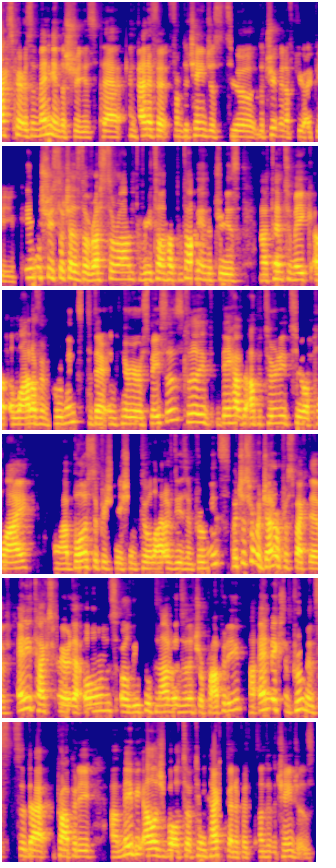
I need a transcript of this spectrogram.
taxpayers in many industries that can benefit from the changes to the treatment of QIP. Industries such as the restaurant, retail, and hospitality industries uh, tend to make a, a, lot of improvements to their interior spaces. Clearly, they have the opportunity to apply uh, bonus depreciation to a lot of these improvements. But just from a general perspective, any taxpayer that owns or leases non residential property uh, and makes improvements to that property uh, may be eligible to obtain tax benefits under the changes.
